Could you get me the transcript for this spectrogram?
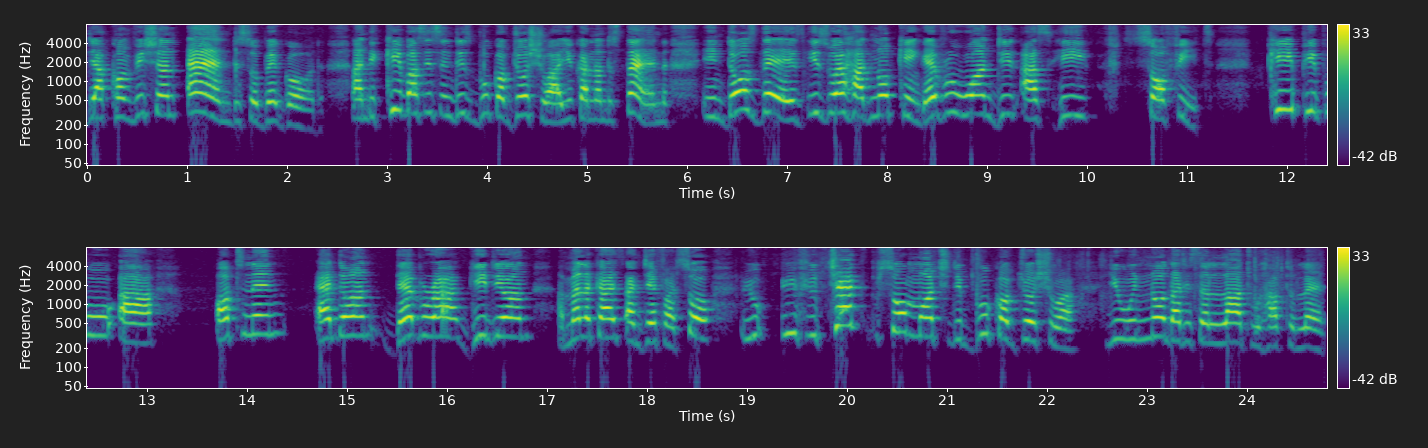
their conviction and disobeyed God. And the key verses in this book of Joshua, you can understand, in those days, Israel had no king. Everyone did as he saw fit. Key people are Othniel, Ehud, Deborah, Gideon, Amalekites, and Jephthah. So you, if you check so much the book of Joshua, you will know that it's a lot we have to learn.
